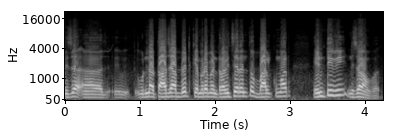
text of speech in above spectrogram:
నిజ ఉన్న తాజా అప్డేట్. కెమెరామెన్ రవిచరణ్తో బాల్కుమార్ ఎన్టీవీ నిజామాబాద్.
